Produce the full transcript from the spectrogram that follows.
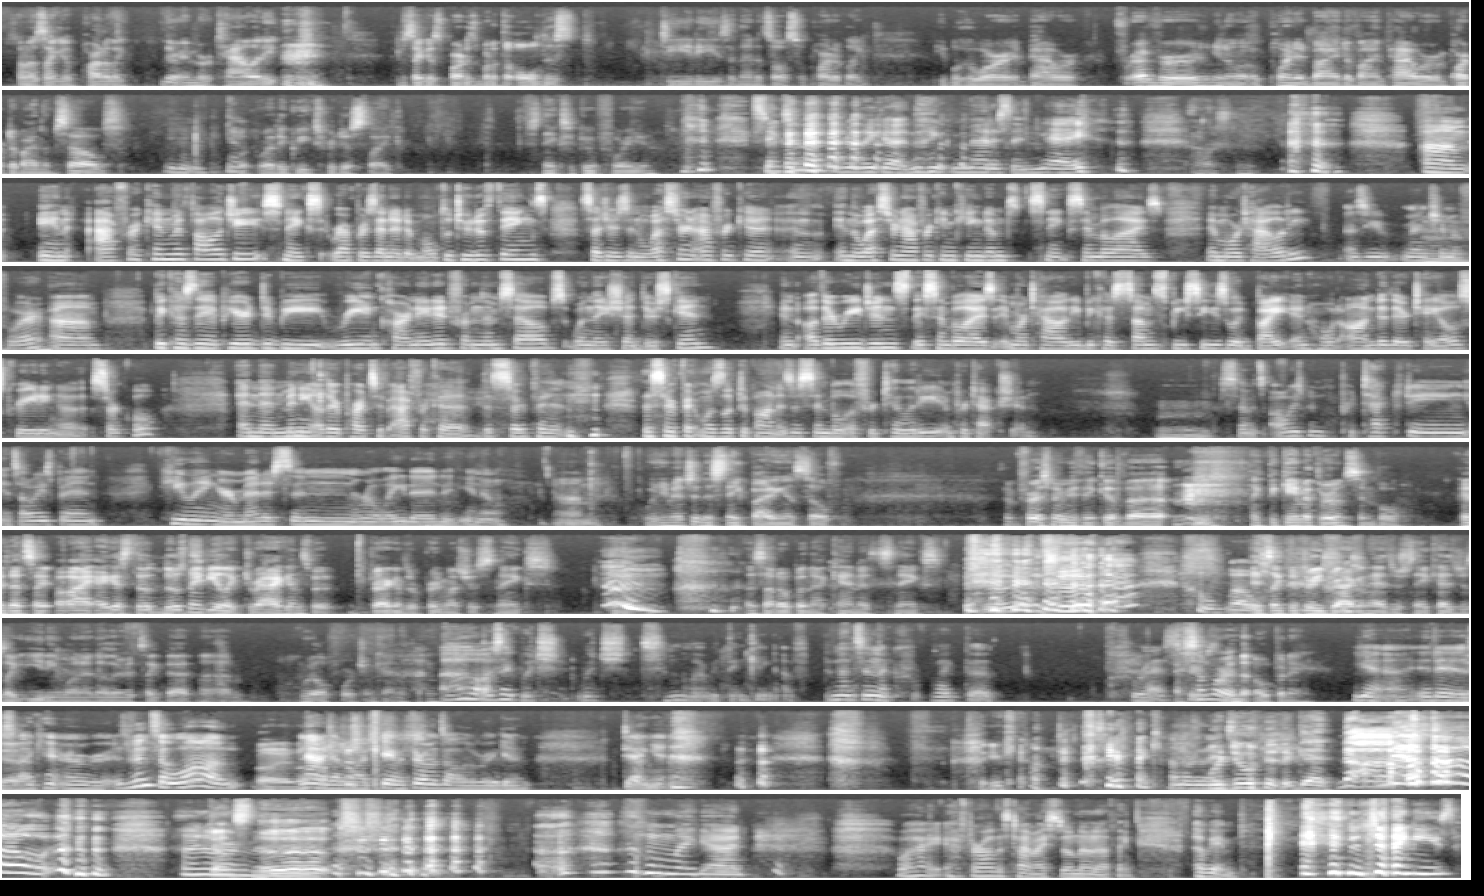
it's almost like a part of like their immortality. it's like it's part of one of the oldest deities, and then it's also part of like people who are in power forever. You know, appointed by a divine power and part divine themselves. hmm Yeah. Where the Greeks were just like, snakes are good for you. Snakes are like really good, like medicine. Yay. Oh, um, in African mythology, snakes represented a multitude of things, such as in Western Africa and in the Western African kingdoms, snakes symbolized immortality, as you mentioned Mm, before, um, because they appeared to be reincarnated from themselves when they shed their skin. In other regions, they symbolize immortality because some species would bite and hold on to their tails, creating a circle. And then many other parts of Africa, the serpent, the serpent was looked upon as a symbol of fertility and protection. Mm, So it's always been protecting. It's always been healing or medicine related. You know, um, when you mentioned the snake biting itself, it first made me think of uh, like the Game of Thrones symbol. Because that's like, oh, I, I guess th- those may be like dragons, but dragons are pretty much just snakes. But let's not open that can of snakes. whoa. It's like the three dragon heads or snake heads just like eating one another. It's like that um, Wheel of Fortune kind of thing. oh, I was like, which which symbol are we thinking of? And that's in the cr- like the crest. Somewhere in the opening. Yeah, it is. Yeah. I can't remember. It's been so long. I. Now I gotta watch Game of Thrones all over again. Dang it. Put your calendar. Clear my count over. We're doing it again. No! No! I don't Don't remember. snub. oh my god. Why, after all this time, I still know nothing. Okay. In Chinese,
